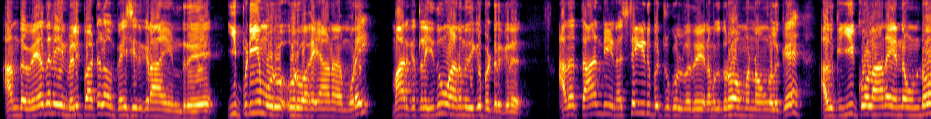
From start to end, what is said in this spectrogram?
அந்த வேதனையின் வெளிப்பாட்டில் அவன் பேசியிருக்கிறான் என்று இப்படியும் ஒரு ஒரு வகையான முறை மார்க்கத்தில் இதுவும் அனுமதிக்கப்பட்டிருக்கிறது. அதை தாண்டி நஷ்ட ஈடு பெற்றுக்கொள்வது நமக்கு துரோகம் பண்ணவங்களுக்கு அதுக்கு ஈக்குவலான என்ன உண்டோ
